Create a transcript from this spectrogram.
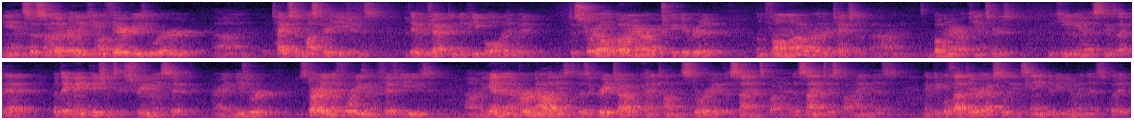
And so some of the early chemotherapies were um, types of mustard agents they would inject into people and it would destroy all the bone marrow, which could get rid of lymphoma or other types of um, bone marrow cancers, leukemias, things like that. But they made patients extremely sick. All right, and these were started in the 40s and the 50s. Um, again, the Emperor Maladies does a great job of kind of telling the story of the science behind the scientists behind this. And people thought they were absolutely insane to be doing this, but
